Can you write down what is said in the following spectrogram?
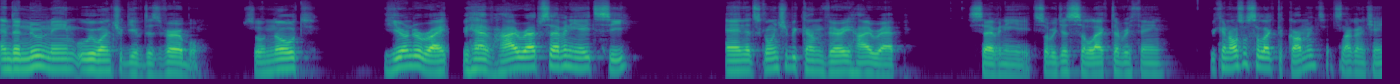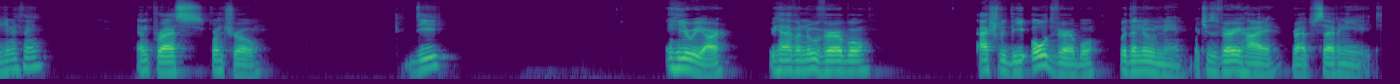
and the new name we want to give this variable. So note here on the right, we have high rep 78C, and it's going to become very high rep 78. So we just select everything. We can also select the comment, it's not going to change anything, and press Control D and here we are. We have a new variable, actually the old variable with a new name, which is very high, rep 78.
